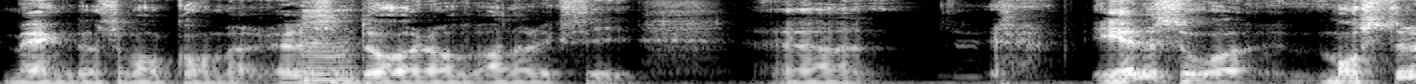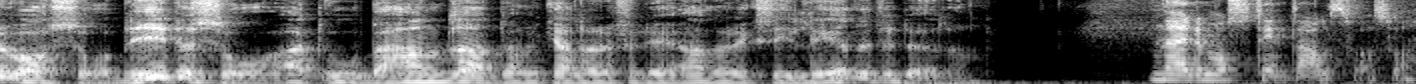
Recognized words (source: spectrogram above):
mängden som omkommer eller som dör av anorexi. Eh, är det så? Måste det vara så? Blir det så att obehandlad, om vi kallar det för det, anorexi leder till döden? Nej, det måste inte alls vara så.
